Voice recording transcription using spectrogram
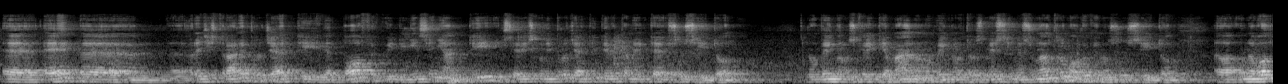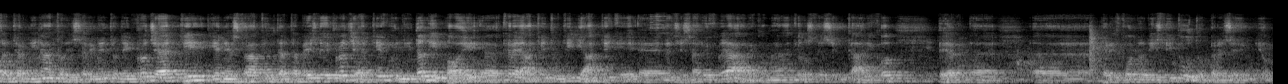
eh, è eh, registrare progetti del POF, quindi gli insegnanti inseriscono i progetti direttamente sul sito, non vengono scritti a mano, non vengono trasmessi in nessun altro modo che non sul sito. Uh, una volta terminato l'inserimento dei progetti viene estratto il database dei progetti e quindi da lì poi eh, creati tutti gli atti che è necessario creare, come anche lo stesso incarico per, eh, eh, per il fondo di istituto per esempio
